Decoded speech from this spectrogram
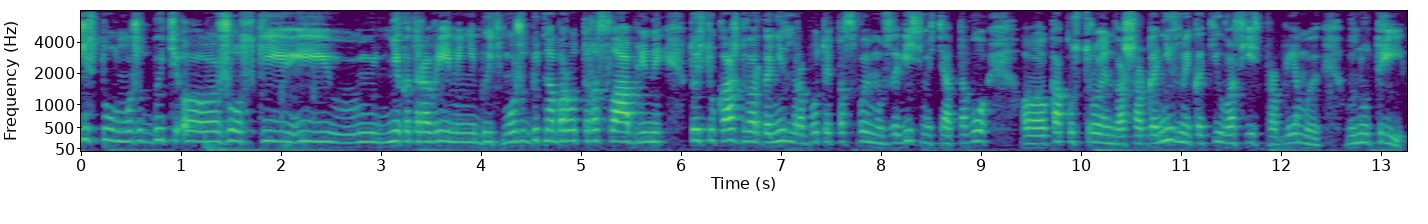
и стул может быть э, жесткий и некоторое время не быть, может быть наоборот расслабленный. То есть у каждого организм работает по-своему в зависимости от того, э, как устроен ваш организм и какие у вас есть проблемы внутри.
